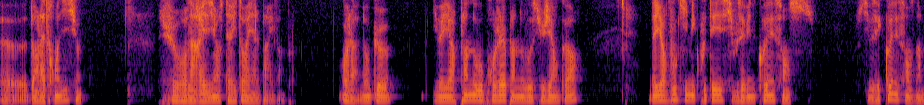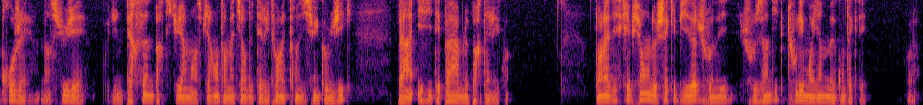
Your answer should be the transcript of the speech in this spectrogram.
euh, dans la transition, sur la résilience territoriale par exemple. Voilà, donc il va y avoir plein de nouveaux projets, plein de nouveaux sujets encore. D'ailleurs, vous qui m'écoutez, si vous avez une connaissance si vous avez connaissance d'un projet, d'un sujet ou d'une personne particulièrement inspirante en matière de territoire et de transition écologique, ben n'hésitez pas à me le partager quoi. Dans la description de chaque épisode, je vous, indique tous les moyens de me contacter. Voilà.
